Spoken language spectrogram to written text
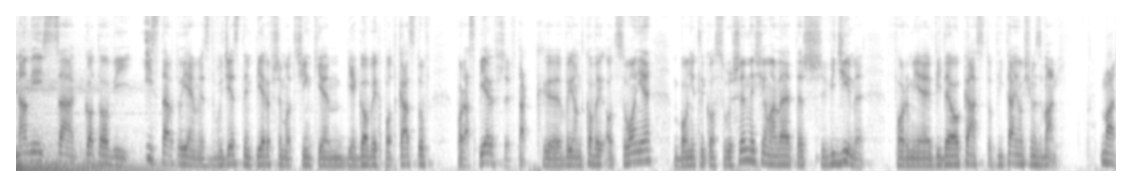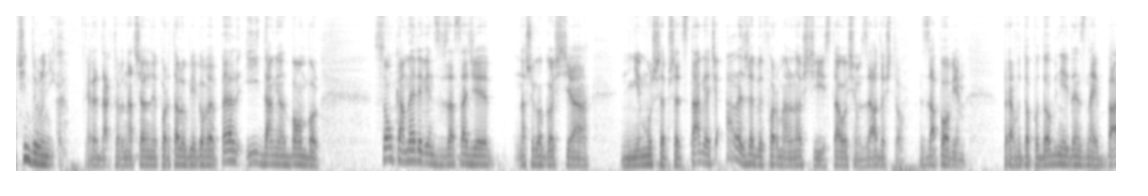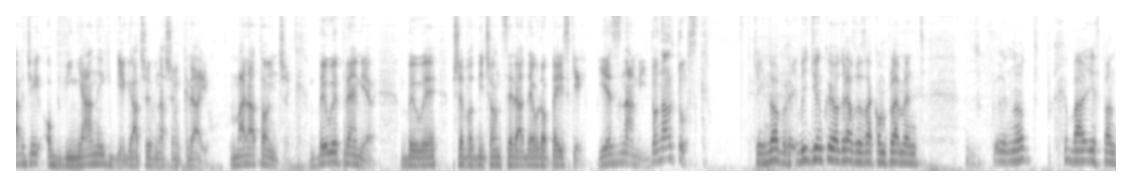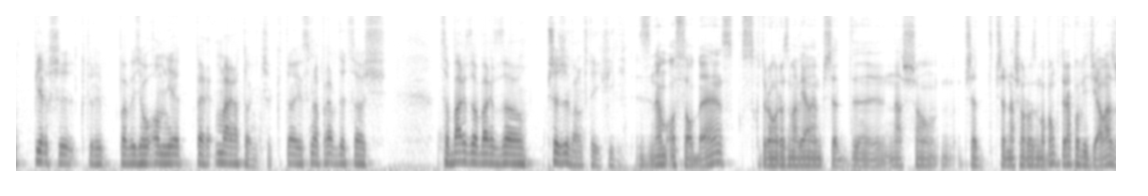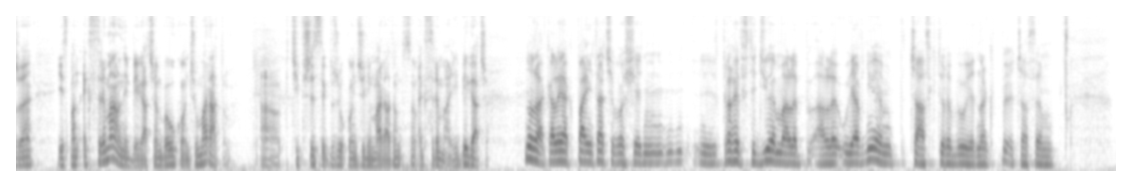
Na miejsca gotowi i startujemy z 21 odcinkiem biegowych podcastów. Po raz pierwszy w tak e, wyjątkowej odsłonie, bo nie tylko słyszymy się, ale też widzimy w formie wideokastu. Witają się z Wami Marcin Dulnik. redaktor naczelny portalu biegowe.pl i Damian Bombol. Są kamery, więc w zasadzie naszego gościa nie muszę przedstawiać, ale żeby formalności stało się zadość, to zapowiem. Prawdopodobnie jeden z najbardziej obwinianych biegaczy w naszym kraju. Maratończyk, były premier, były przewodniczący Rady Europejskiej. Jest z nami Donald Tusk. Dzień dobry. Dziękuję od razu za komplement. No, chyba jest pan pierwszy, który powiedział o mnie per maratończyk. To jest naprawdę coś, co bardzo, bardzo przeżywam w tej chwili. Znam osobę, z, z którą rozmawiałem przed, y, naszą, przed, przed naszą rozmową, która powiedziała, że jest pan ekstremalnym biegaczem, bo ukończył maraton. A ci wszyscy, którzy ukończyli maraton, to są ekstremalni biegacze. No tak, ale jak pamiętacie, bo się y, trochę wstydziłem, ale, ale ujawniłem czas, który był jednak y, czasem,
